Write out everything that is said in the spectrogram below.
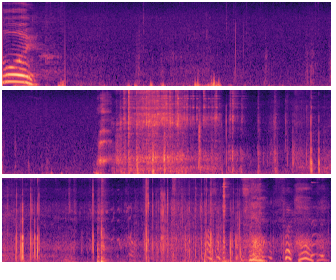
Ой. Oh,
